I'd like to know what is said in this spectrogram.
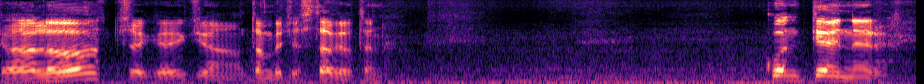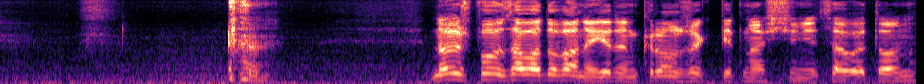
Halo? Czekaj, gdzie on? Tam będzie stawiał ten kontener. No już po załadowane, jeden krążek, 15 niecałe ton.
